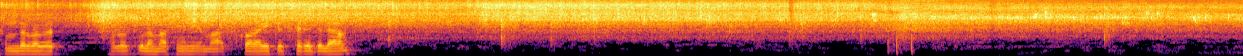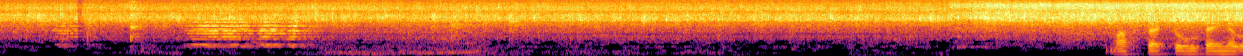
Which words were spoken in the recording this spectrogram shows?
সুন্দরভাবে হলুদগুলো মাখিয়ে নিয়ে মাছ কড়াইতে ছেড়ে দিলাম। মাছটা একটু উল্টাই নেব।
